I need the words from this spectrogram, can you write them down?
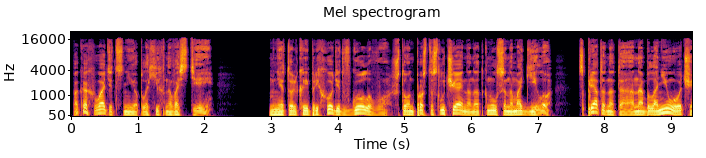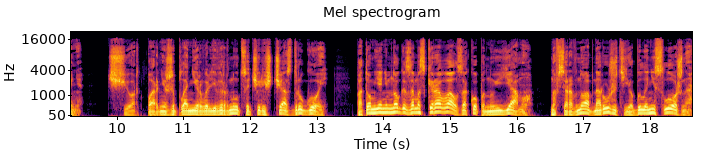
пока хватит с нее плохих новостей. Мне только и приходит в голову, что он просто случайно наткнулся на могилу. Спрятана-то она была не очень. Черт, парни же планировали вернуться через час-другой. Потом я немного замаскировал закопанную яму, но все равно обнаружить ее было несложно.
